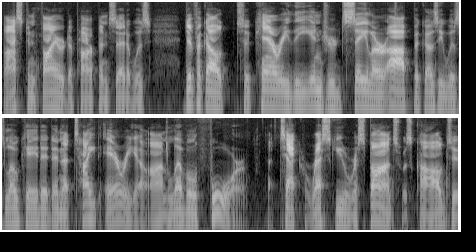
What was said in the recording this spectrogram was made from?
Boston Fire Department said it was difficult to carry the injured sailor up because he was located in a tight area on level 4. A tech rescue response was called to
